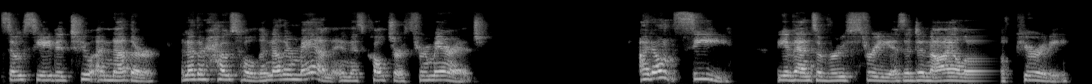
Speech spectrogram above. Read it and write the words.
associated to another, another household, another man in this culture through marriage. I don't see the events of Ruth 3 as a denial of purity,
